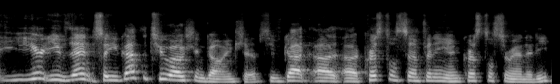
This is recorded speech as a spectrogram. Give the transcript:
you're you've then so you've got the two ocean going ships. You've got uh, uh, Crystal Symphony and Crystal Serenity,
